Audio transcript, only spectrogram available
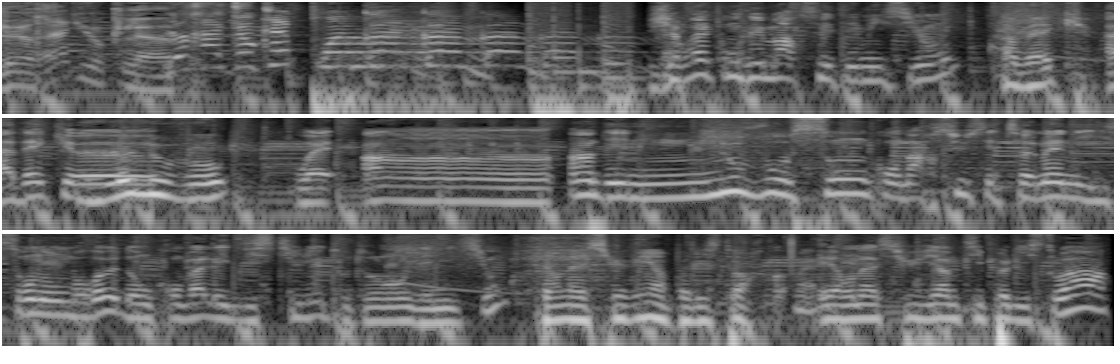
Le Radio Club. Le radioclub.com J'aimerais qu'on démarre cette émission Avec avec euh, le nouveau. Ouais, un, un des nouveaux sons qu'on a reçus cette semaine, ils sont nombreux, donc on va les distiller tout au long de l'émission. Et on a suivi un peu l'histoire quand même. Et on a suivi un petit peu l'histoire.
